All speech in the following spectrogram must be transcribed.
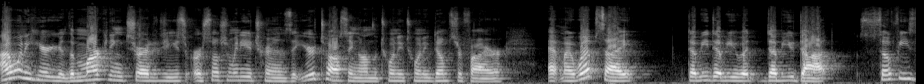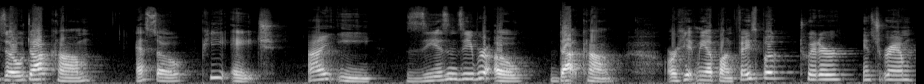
I want to hear your the marketing strategies or social media trends that you're tossing on the 2020 dumpster fire at my website www.sophiezo.com s o p h i e z as in zebra o.com or hit me up on Facebook, Twitter, Instagram,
